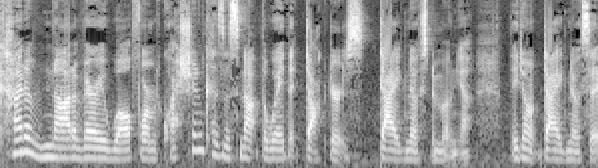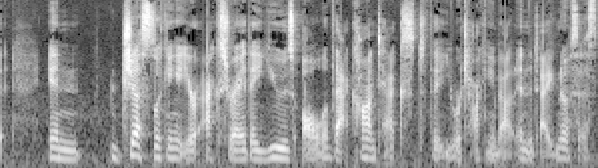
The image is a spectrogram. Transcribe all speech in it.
kind of not a very well formed question because it's not the way that doctors diagnose pneumonia. They don't diagnose it in just looking at your x ray, they use all of that context that you were talking about in the diagnosis.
